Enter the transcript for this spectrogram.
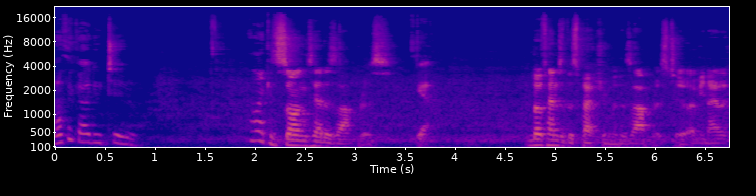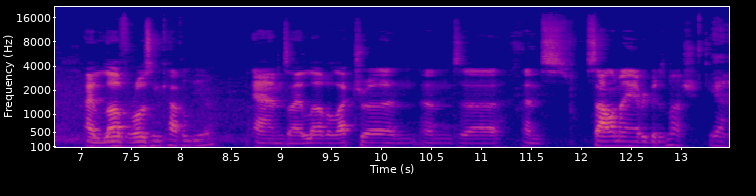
I think I do too. I like his songs and his operas. Yeah. both ends of the spectrum with his operas too. I mean, I I love Rosenkavalier and I love Elektra and and uh, and Salome every bit as much. Yeah.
